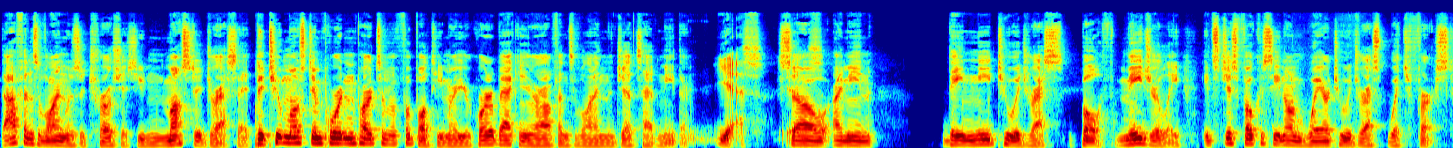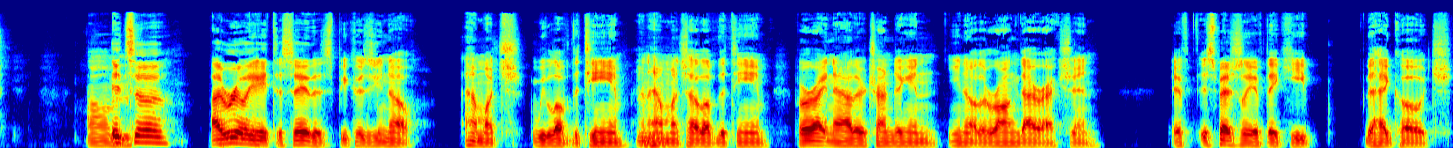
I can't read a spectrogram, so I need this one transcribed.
The offensive line was atrocious. You must address it. The two most important parts of a football team are your quarterback and your offensive line. The Jets have neither. Yes. So, I mean, they need to address both majorly. It's just focusing on where to address which first. Um, It's a. I really hate to say this because you know how much we love the team and how Mhm. much I love the team. But right now they're trending in you know the wrong direction. If especially if they keep the head coach,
